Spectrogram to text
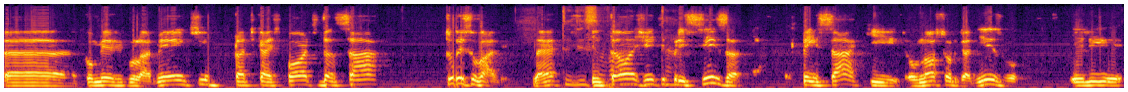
uh, comer regularmente, praticar esporte, dançar, tudo isso vale, né? Isso então vale. a gente tá. precisa pensar que o nosso organismo ele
